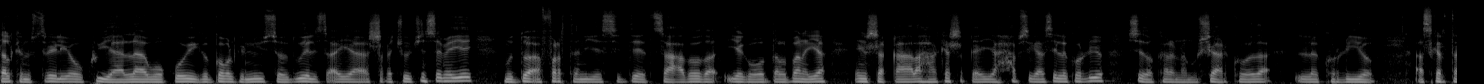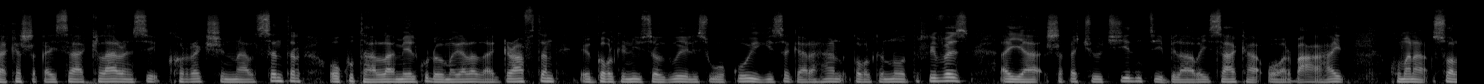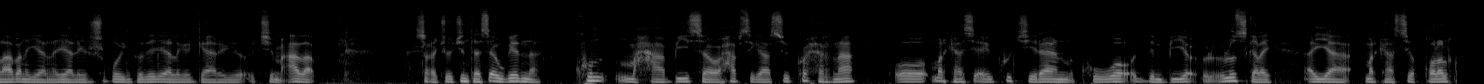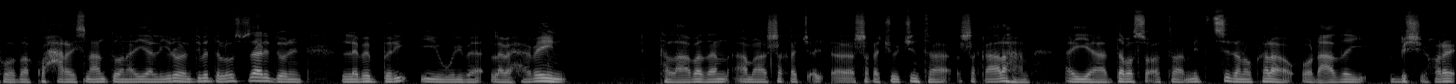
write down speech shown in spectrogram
dalkan australia oo ku yaalla waqooyiga gobolka new south wales ayaa shaqo joojin sameeyey muddo afartan iyo sideed saacadooda iyagoo dalbanaya in shaqaalaha ka shaqeeya xabsigaasi la kordhiyo sidoo kalena mushaarkooda la kordhiyo. Askarta ka shaqeysa clarency correctional center oo ku taala meel ku dhow magaalada grafton ee gobolka new south wales waqooyigiisa gaar ahaan gobolka north rivers ayaa shaqo joojintii bilaabay saaka oo arbaca ahayd. Kumana soo laabanayaan ayaa layidhi shaqooyinkooda ilaa laga gaarayo jimcada. Shaqa joojintaas awgeedna kun maxaabiisa oo xabsigaasi ku xirnaa oo markaasi ay ku jiraan kuwo dembiye culculus galay ayaa markaasi qolalkooda ku xaraysnaan doona. Ayaa layidhi oan dibadda loo soo saari doonin laba beri iyo weliba laba habeyn tallaabadan ama shaqa joojinta shaqaalahan ayaa daba socota mid sidan oo kalea oo dhacday bishii hore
